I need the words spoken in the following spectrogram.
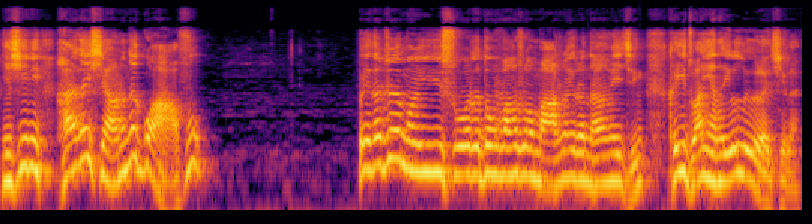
你心里还在想着那寡妇。被他这么一说，这东方朔马上有点难为情，可一转眼他又乐了起来。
